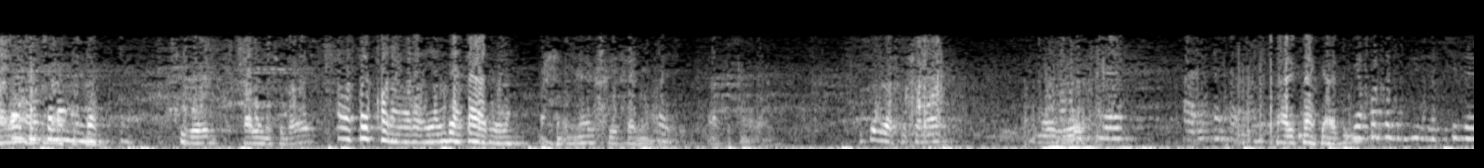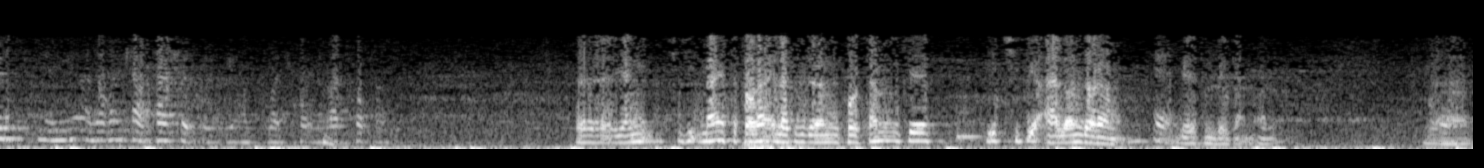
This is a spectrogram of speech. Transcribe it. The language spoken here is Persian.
سلام. چه من چی بود؟ سلام شده؟ آه فکر کنم آره. یعنی بهتر از اونه مرسی خیلی میشه وقتی شما موضوع تعریف نکردیم یه خورده چیز یعنی علاقه کمتر شد. یعنی من اتفاقا علتی دارم می‌پرسم اینه که یه چیزی الان دارم بهتون بگم.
